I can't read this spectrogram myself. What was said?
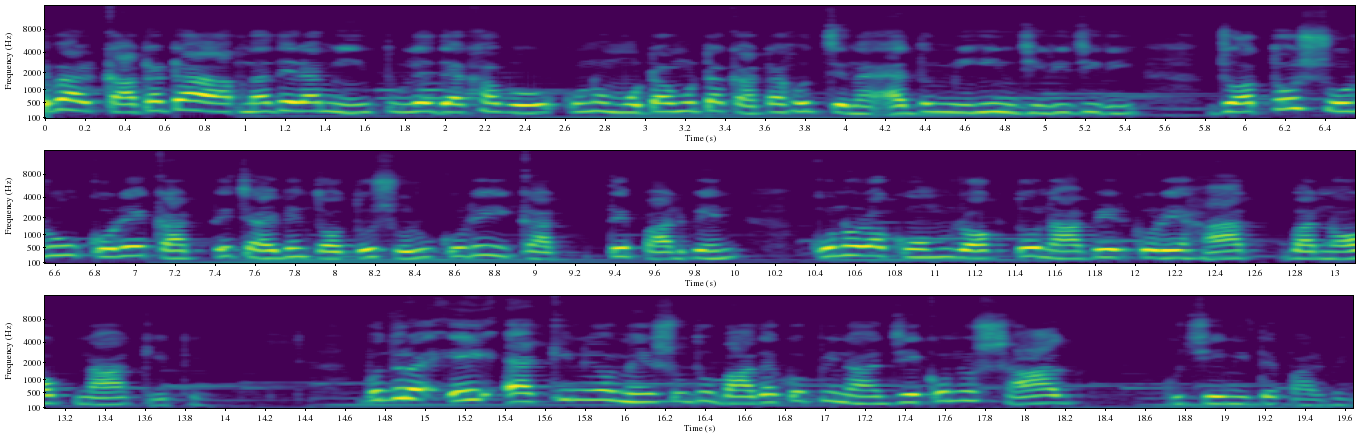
এবার কাটাটা আপনাদের আমি তুলে দেখাবো। কোনো মোটা মোটা কাটা হচ্ছে না, একদম মিহিন ঝিরিঝিরি। যত সরু করে কাটতে চাইবেন, তত সরু করেই কাটতে পারবেন। কোনো রকম রক্ত না বের করে হাত বা নখ না কেটে। বন্ধুরা, এই একই নিয়মে শুধু বাঁধাকপি না, যে কোনো শাক কুচিয়ে নিতে পারবেন।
